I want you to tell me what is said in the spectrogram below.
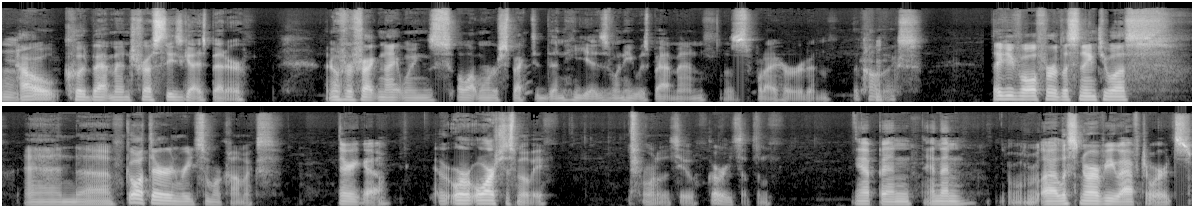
Mm. How could Batman trust these guys better? I know for a fact Nightwing's a lot more respected than he is when he was Batman. Was what I heard in the comics. Thank you all for listening to us, and uh, go out there and read some more comics, There you go. Or, or watch this movie, or one of the two. Go read something. Yep, and and then uh, listen to our review afterwards.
